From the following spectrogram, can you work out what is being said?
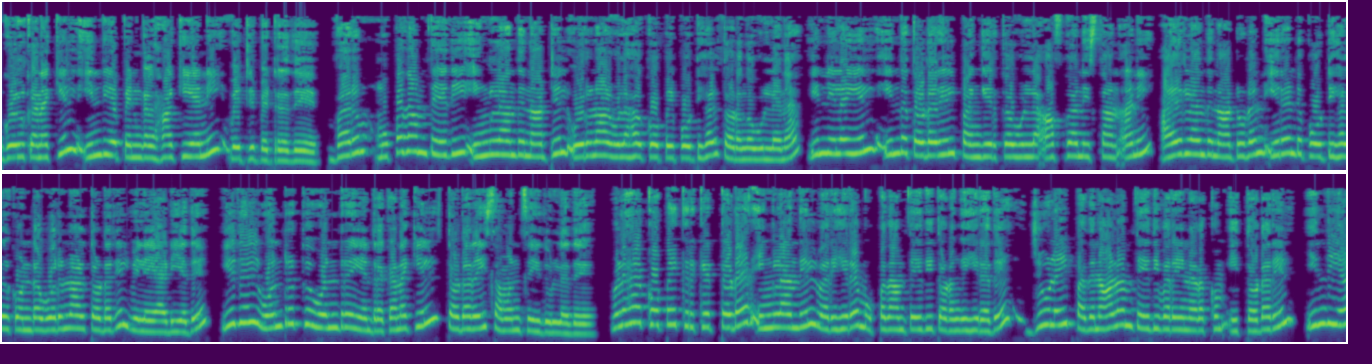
கோல் கணக்கில் இந்திய பெண்கள் ஹாக்கி அணி வெற்றி பெற்றது. வரும் முப்பதாம் தேதி இங்கிலாந்து நாட்டில் ஒருநாள் உலகக்கோப்பை போட்டிகள் தொடங்க உள்ளன. இந்நிலையில் இந்த தொடரில் பங்கேற்க உள்ள ஆப்கானிஸ்தான் அணி அயர்லாந்து நாட்டுடன் இரண்டு போட்டிகள் கொண்ட ஒருநாள் தொடரில் விளையாடியது. இதில் ஒன்றுக்கு ஒன்று என்ற கணக்கில் தொடரை சமன் செய்துள்ளது. உலகக்கோப்பை கிரிக்கெட் தொடர் இங்கிலாந்தில் வருகிற முப்பதாம் தேதி தொடங்குகிறது. ஜூலை பதினாலாம் தேதி வரை நடக்கும் இத்தொடரில் இந்தியா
